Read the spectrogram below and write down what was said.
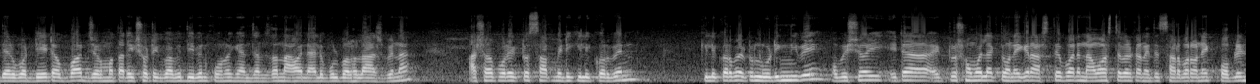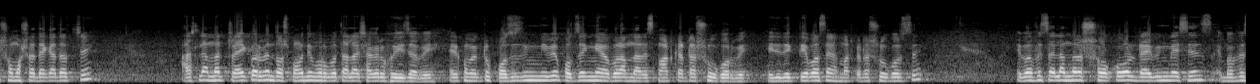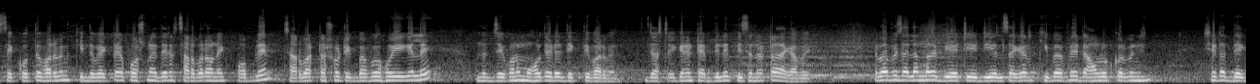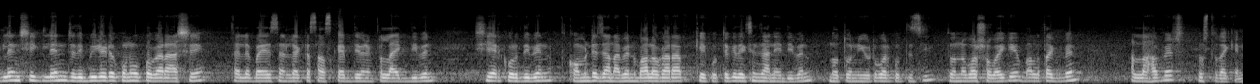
দেওয়ার পর ডেট অফ বার্থ জন্ম তারিখ সঠিকভাবে দিবেন, কোনো জ্ঞান যাতে না হয়, নাহলে ভুলভাল হলে আসবে না। আসার পরে একটু সাবমিটে ক্লিক করবেন। ক্লিক করার পর একটু লোডিং নিবে। অবশ্যই এটা একটু সময় লাগতে, অনেকের আসতে পারে, নাও আসতে পারে, কারণ এতে সার্ভার অনেক প্রবলেম সমস্যা দেখা যাচ্ছে। আসলে আপনার ট্রাই করবেন, দশ পনেরো দিন পর তাহলে আশা করি হয়ে যাবে। এরকম একটু প্রসেসিং নিবে প্রসেসিং নেওয়ার পর আপনার স্মার্ট কার্ডটা শো করবে। এই যে দেখতে পাচ্ছেন স্মার্ট কার্ডটা শো করছে। এভাবে চাইলে আপনারা সকল ড্রাইভিং লাইসেন্স এভাবে চেক করতে পারবেন। কিন্তু একটা প্রশ্ন, এদের সার্ভারে অনেক প্রবলেম সার্ভারটা সঠিকভাবে হয়ে গেলে আপনার যে কোনো মুহূর্তে এটা দেখতে পারবেন। জাস্ট এখানে ট্যাপ দিলে পিছনেরটা দেখাবে। এভাবে চাইলে আপনারা বিআইটি ডিএল সাইকার কীভাবে ডাউনলোড করবেন সেটা দেখলেন, শিখলেন। যদি ভিডিওটা কোনো উপকার আসে, তাহলে বাইরের চ্যানেলে একটা সাবস্ক্রাইব দেবেন, একটা লাইক দিবেন শেয়ার করে দিবেন কমেন্টে জানাবেন, ভালো খারাপ, কে করতে দেখছেন জানিয়ে দিবেন। নতুন ইউটিউবার করতেছি। ধন্যবাদ সবাইকে, ভালো থাকবেন। আল্লাহ হাফেজ, সুস্থ থাকেন।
